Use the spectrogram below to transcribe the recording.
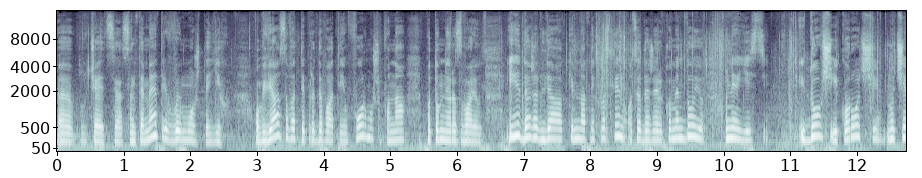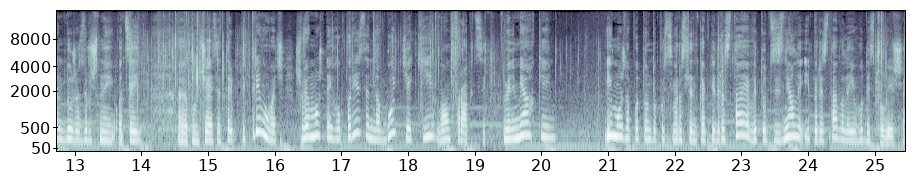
е, получається, сантиметрів, ви можете їх обв'язувати, придавати їм форму, щоб вона потім не розвалювалася. І навіть для кімнатних рослин, оце навіть рекомендую, вони є і довші, і коротші. Ну, чим дуже зручний оцей виходить, підтримувач, що ви можете його порізати на будь-які вам фракції. Він м'який. І можна потім, допустимо, рослинка підростає, ви тут зняли і переставили його десь повише.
